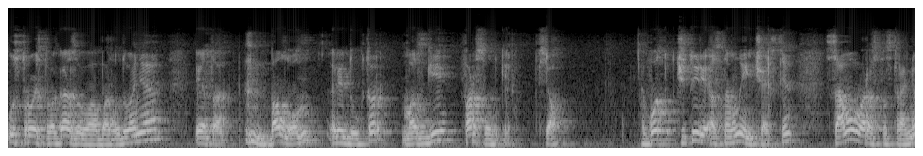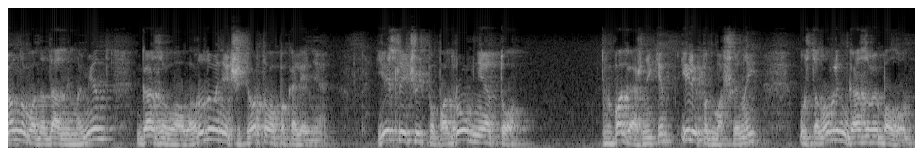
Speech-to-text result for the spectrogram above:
устройство газового оборудования – это баллон, редуктор, мозги, форсунки. Все. Вот четыре основные части самого распространенного на данный момент газового оборудования четвертого поколения. Если чуть поподробнее, то в багажнике или под машиной установлен газовый баллон.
